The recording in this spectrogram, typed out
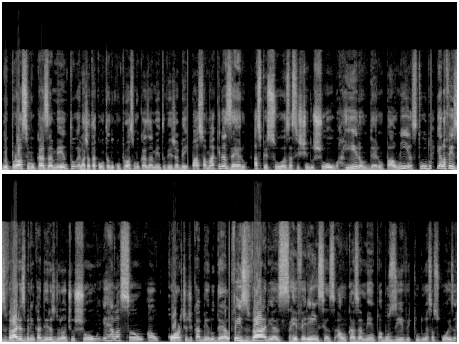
no próximo casamento, ela já tá contando com o próximo casamento, veja bem, passo a máquina zero. As pessoas assistindo o show riram, deram palminhas, tudo, e ela fez várias brincadeiras durante o show em relação ao corte de cabelo dela. Fez várias referências a um casamento abusivo e tudo essas coisas.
